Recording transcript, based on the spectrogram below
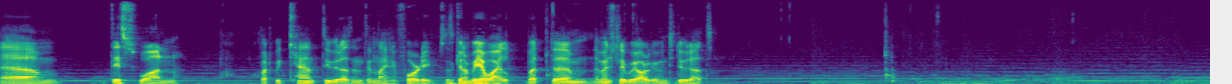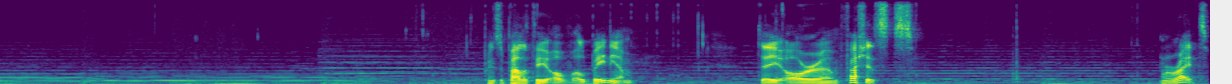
um, this one, but we can't do that until 1940, so it's gonna be a while. But um, eventually we are going to do that. Principality of Albania. They are um, fascists. Alright.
